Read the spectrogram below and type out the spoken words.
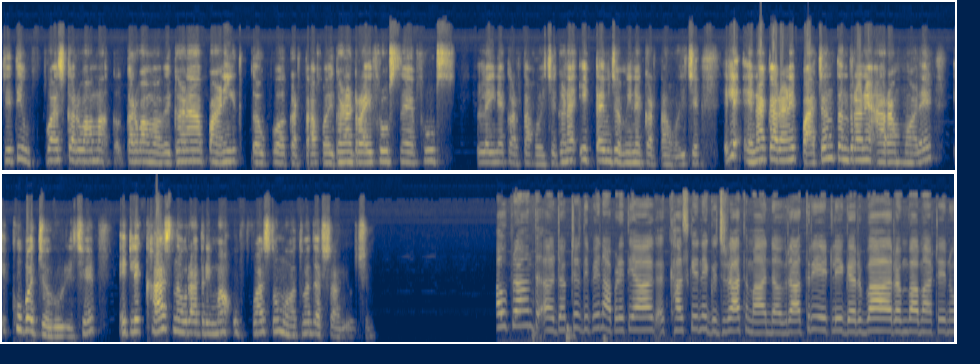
જેથી ઉપવાસ કરવામાં કરવામાં આવે. ઘણા પાણી કરતા હોય, ઘણા ડ્રાય ફ્રૂટ્સ ને ફ્રૂટ્સ લઈને કરતા હોય છે. ઘણા એક ટાઈમ જમીને કરતા હોય છે. એટલે એના કારણે પાચન તંત્રને આરામ મળે એ ખૂબ જ જરૂરી છે. એટલે ખાસ નવરાત્રીમાં ઉપવાસનું મહત્વ દર્શાવ્યું છે. આ ઉપરાંત ડૉક્ટર દીપેન, આપણે ત્યાં, ખાસ કરીને ગુજરાતમાં નવરાત્રિ એટલે ગરબા રમવા માટેનો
